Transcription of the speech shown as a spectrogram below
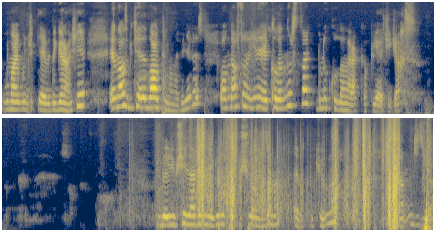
Bu maymuncuk evinde gelen şeyi en az bir kere daha kullanabiliriz. Ondan sonra yine yakalanırsak bunu kullanarak kapıyı açacağız. Böyle bir şeyler dediğine göre bir şey olmaz ama evet bakıyoruz. Tamam gidiyor.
